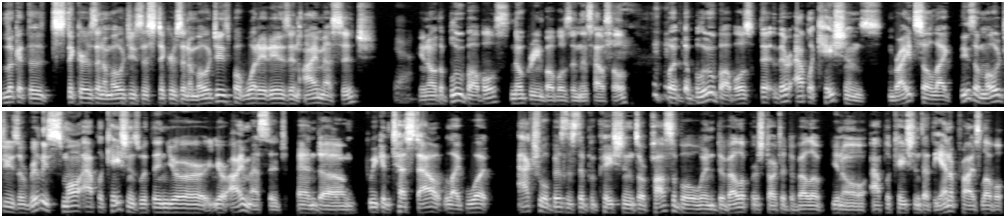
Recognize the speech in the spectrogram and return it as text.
look at the stickers and emojis as stickers and emojis, but what it is in iMessage. Yeah. You know, the blue bubbles, no green bubbles in this household. but the blue bubbles, they're, they're, applications, right? So like these emojis are really small applications within your your iMessage, and um, we can test out like what actual business implications are possible when developers start to develop, you know, applications at the enterprise level.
